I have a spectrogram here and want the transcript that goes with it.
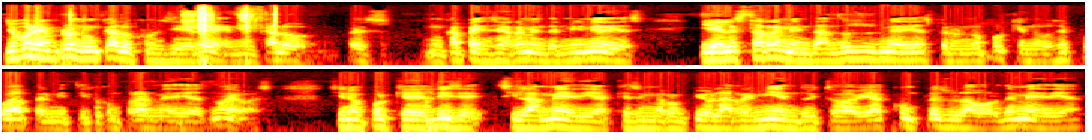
yo, por ejemplo, nunca lo consideré, nunca lo, pues, nunca pensé remendar mis medias. Y él está remendando sus medias, pero no porque no se pueda permitir comprar medias nuevas, sino porque él dice, si la media que se me rompió la remiendo y todavía cumple su labor de media,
